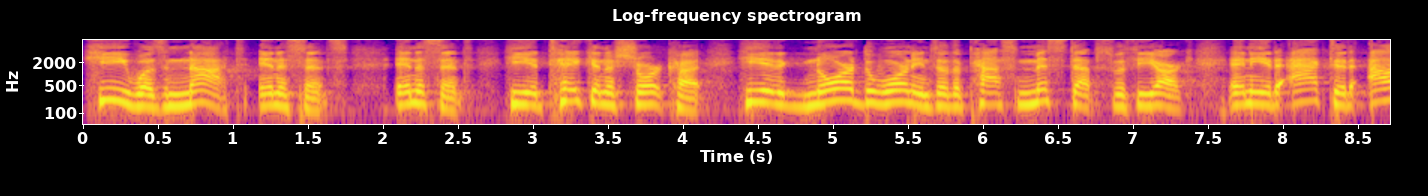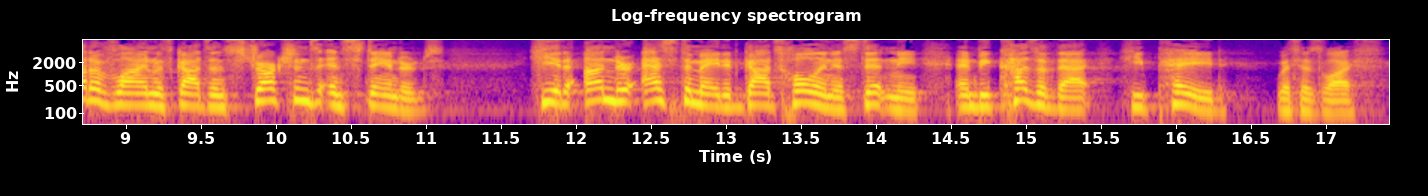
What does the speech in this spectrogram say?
He was not innocent. Innocent. He had taken a shortcut. He had ignored the warnings of the past missteps with the ark, and he had acted out of line with God's instructions and standards. He had underestimated God's holiness, didn't he? And because of that, he paid with his life.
